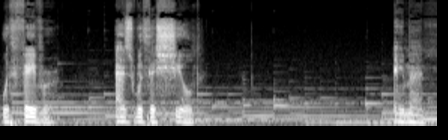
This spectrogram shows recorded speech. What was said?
with favor, as with a shield. Amen.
